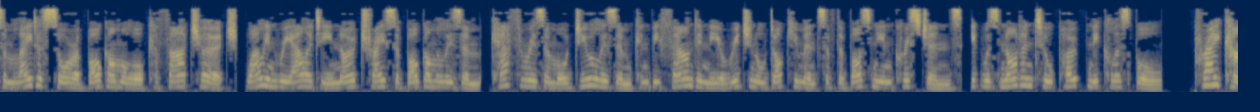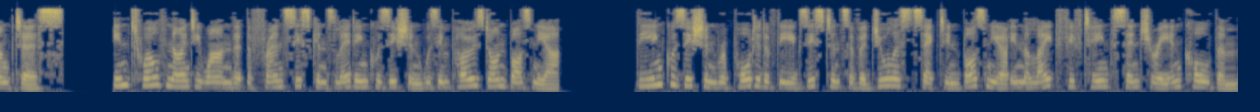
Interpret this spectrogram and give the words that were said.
some later saw a Bogomil or Cathar church, while in reality no trace of Bogomilism, Catharism or dualism can be found in the original documents of the Bosnian Christians. It was not until Pope Nicholas Bull Prae cunctis in 1291 that the Franciscans-led Inquisition was imposed on Bosnia. The Inquisition reported of the existence of a dualist sect in Bosnia in the late 15th century and called them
